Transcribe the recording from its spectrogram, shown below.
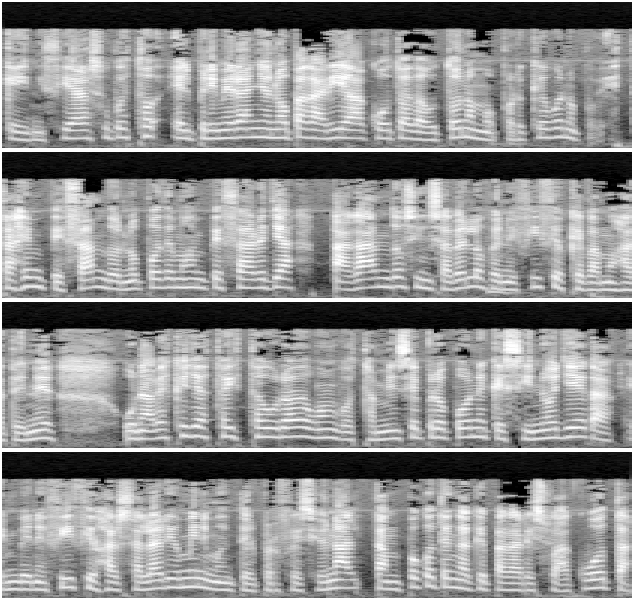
que iniciara su puesto el primer año no pagaría cuota de autónomo porque bueno pues estás empezando no podemos empezar ya pagando sin saber los beneficios que vamos a tener. Una vez que ya está instaurado bueno pues también se propone que si no llega en beneficios al salario mínimo interprofesional tampoco tenga que pagar eso a cuota.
